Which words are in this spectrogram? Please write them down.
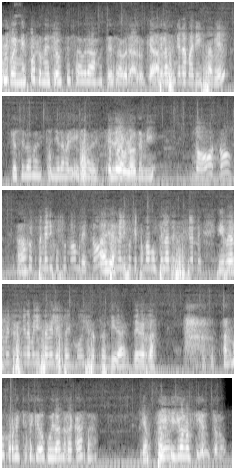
Sí, pues mi esposo me decía, usted sabrá, usted sabrá lo que ¿Es hace. la señora María Isabel? Yo soy la ma- señora María Isabel. ¿Él le habló de mí? No, no. Ah. No, porque usted me dijo su nombre. No, Ah, usted me dijo que tomaba usted las decisiones. Y realmente, señora María Isabel, estoy muy sorprendida, de verdad. A lo mejor es que se quedó cuidando la casa. Ya Porque usted... yo lo siento, ¿no?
